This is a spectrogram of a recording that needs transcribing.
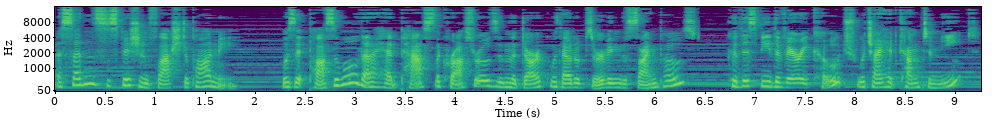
A sudden suspicion flashed upon me. Was it possible that I had passed the crossroads in the dark without observing the signpost? Could this be the very coach which I had come to meet?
